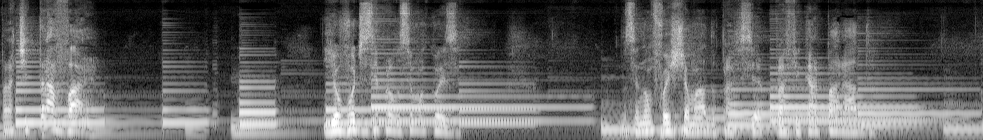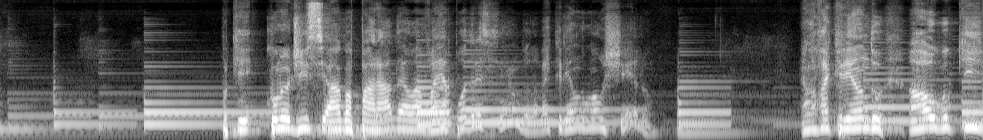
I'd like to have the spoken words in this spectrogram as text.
para te travar. E eu vou dizer para você uma coisa. Você não foi chamado para ficar parado. Porque, como eu disse, a água parada ela vai apodrecendo, ela vai criando um mau cheiro. Ela vai criando algo que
